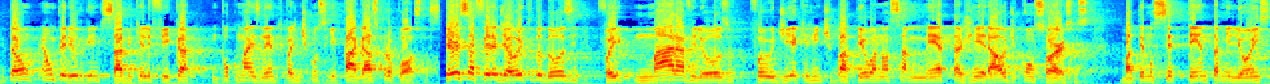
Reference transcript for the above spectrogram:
Então, é um período que a gente sabe que ele fica um pouco mais lento para a gente conseguir pagar as propostas. Terça-feira, dia 8 do 12, foi maravilhoso. Foi o dia que a gente bateu a nossa meta geral de consórcios. Batemos 70 milhões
